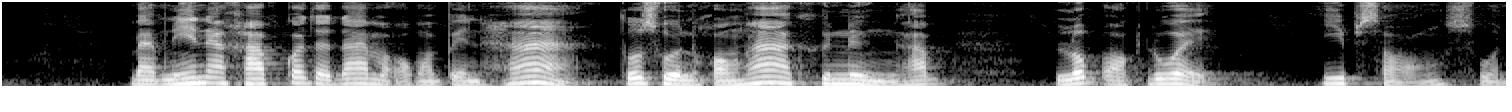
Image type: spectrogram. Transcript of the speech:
9 แบบนี้นะครับก็จะได้มาออกมาเป็น 5 ตัวส่วนของ 5 คือ 1 ครับ ลบออกด้วย 22 ส่วน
